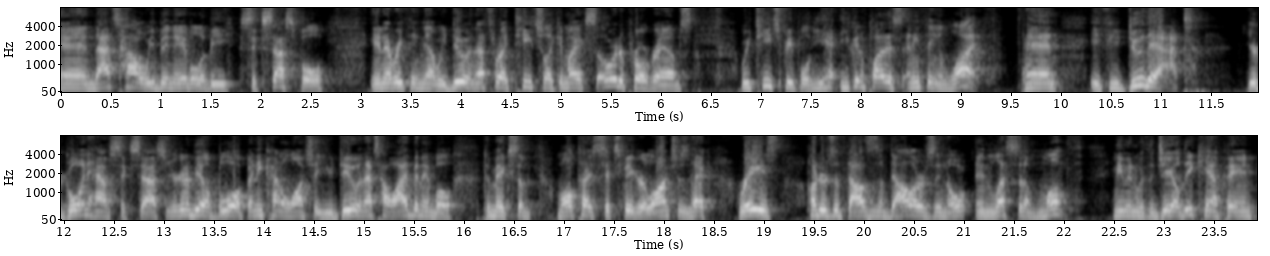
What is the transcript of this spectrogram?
And that's how we've been able to be successful in everything that we do. And that's what I teach, like in my accelerator programs. We teach people you, ha- you can apply this to anything in life. And if you do that, you're going to have success and you're going to be able to blow up any kind of launch that you do. And that's how I've been able to make some multi six figure launches. Heck, raise hundreds of thousands of dollars in, in less than a month and even with the JLD campaign,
